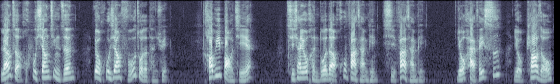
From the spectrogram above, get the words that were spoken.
两者互相竞争。又互相辅佐的腾讯，好比宝洁旗下有很多的护发产品、洗发产品，有海飞丝、有飘柔、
